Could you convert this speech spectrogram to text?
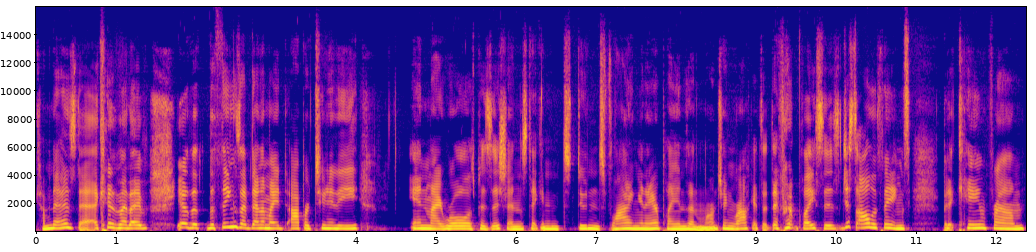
come to ESSDACK and that I've, you know, the, the things I've done in my opportunity in my role as positions, taking students flying in airplanes and launching rockets at different places, just all the things. But it came from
